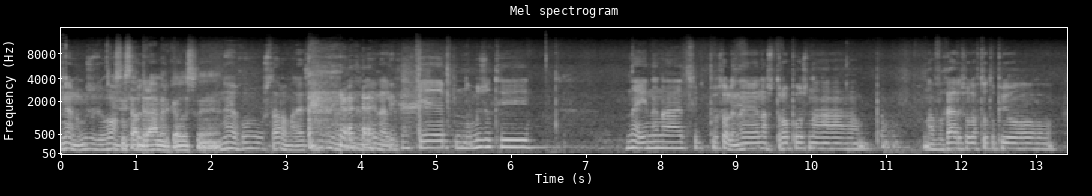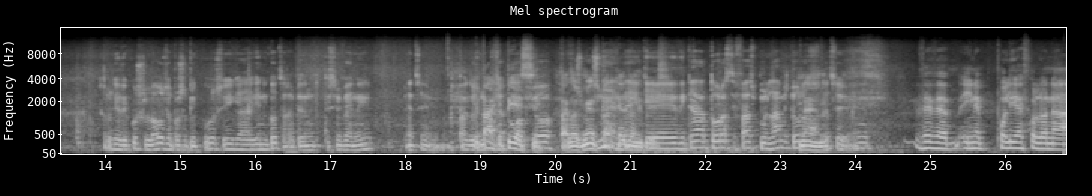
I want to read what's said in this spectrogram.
Ναι, νομίζω και εγώ. Εσύ σαν Νομίζω- drummer κιόλας, ε, Ναι, εγώ γουστάρω, μ' αρέσει. ναι, ναι, είναι αλήθεια. Και νομίζω ότι. Ναι, είναι ένα έτσι, πώς το λένε, ένας τρόπος να, να βγάλεις όλο αυτό το οποίο ξέρω, για δικούς σου λόγους, για προσωπικούς ή για γενικότερα, επειδή μου το τι συμβαίνει, έτσι, παγκοσμίως. Υπάρχει και πίεση. όποιο- Παγκοσμίως ναι, υπάρχει ναι, έντονη και πίεση. ειδικά τώρα στη φάση που μιλάμε και Ναι, ναι. έτσι. είναι- Βέβαια, είναι πολύ εύκολο να,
